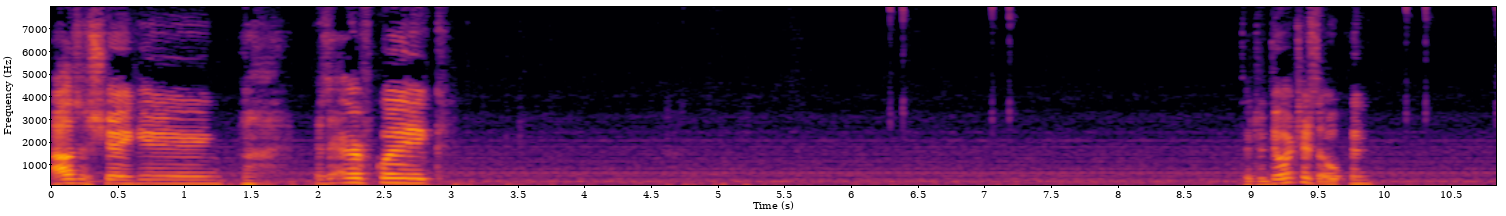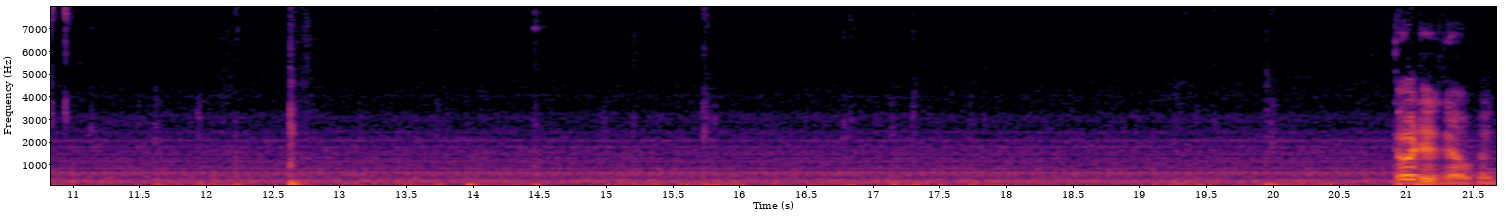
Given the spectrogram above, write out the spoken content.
House is shaking. There's an earthquake. Did the door just open? Door did open.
